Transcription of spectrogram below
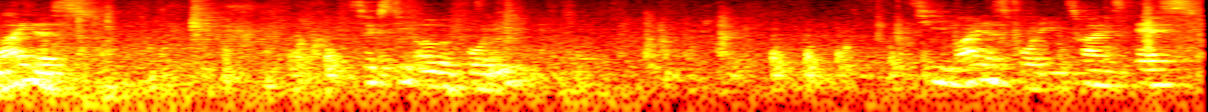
minus 60 over 40 t minus 40 times s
